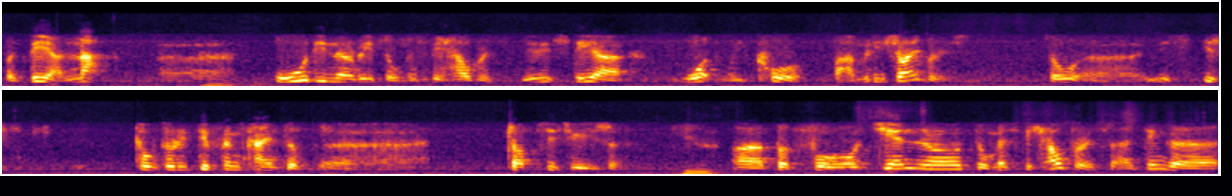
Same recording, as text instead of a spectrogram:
but they are not uh, ordinary domestic helpers. They, they, are what we call family drivers. So uh, it's, it's totally different kinds of uh, job situation. Yeah. Uh, but for general domestic helpers, I think uh,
